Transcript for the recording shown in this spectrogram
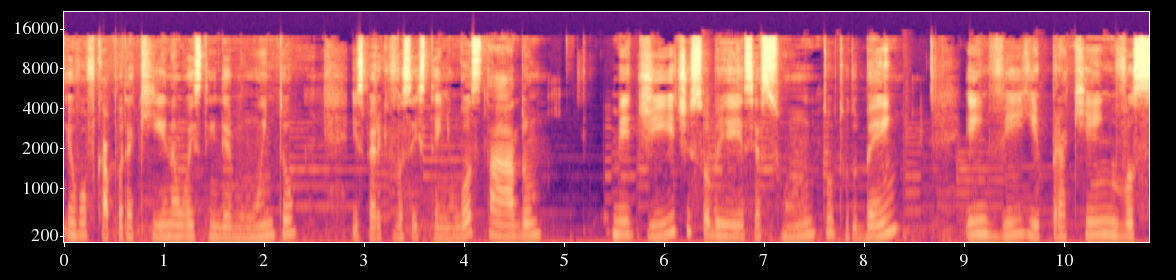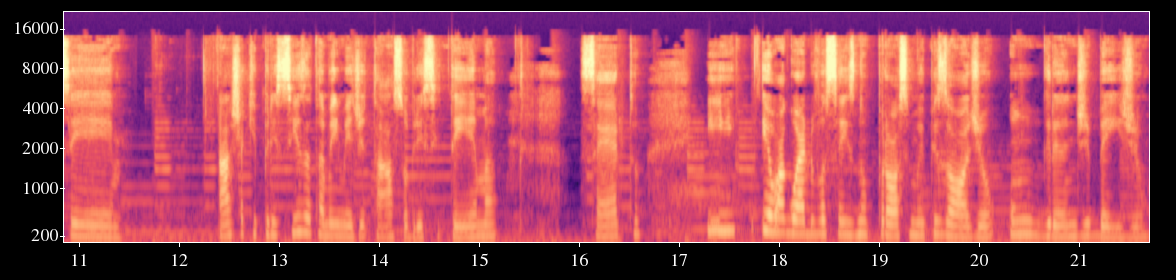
eu vou ficar por aqui, não vou estender muito. Espero que vocês tenham gostado. Medite sobre esse assunto, tudo bem? Envie para quem você acha que precisa também meditar sobre esse tema, certo? E eu aguardo vocês no próximo episódio. Um grande beijo.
